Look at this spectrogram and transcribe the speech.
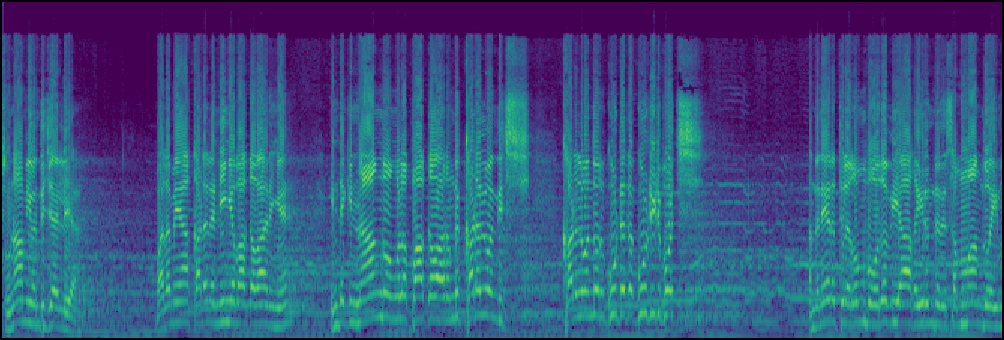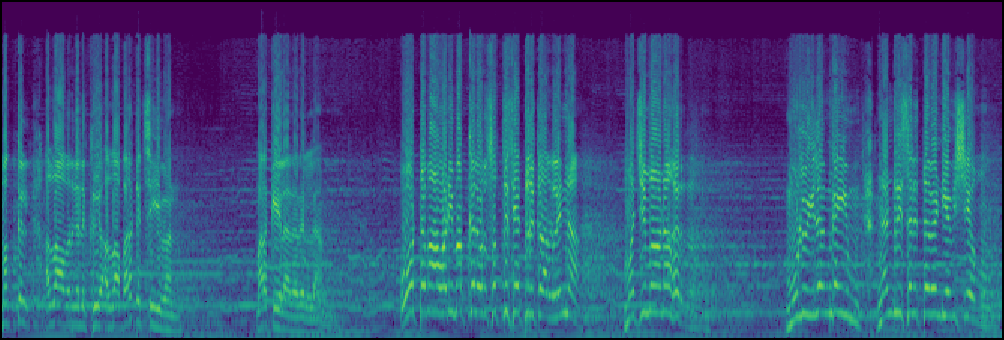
சுனாமி வந்துச்சா இல்லையா வளமையா கடலை நீங்க பார்க்க வாரீங்க இன்றைக்கு நாங்க உங்களை பார்க்க வரோம்னு கடல் வந்துச்சு கடல் வந்து ஒரு கூட்டத்தை கூட்டிட்டு போச்சு அந்த நேரத்தில் ரொம்ப உதவியாக இருந்தது சம்மாந்துறை மக்கள். அல்லாஹ் அவர்களுக்கு அல்லாஹ் பறக்க செய்வன். மறக்க இயலாததெல்லாம் ஓட்டமாவடி மக்கள் ஒரு சொத்து சேர்த்திருக்கிறார்கள். என்ன? மஜ்மா நகர். முழு இலங்கையும் நன்றி செலுத்த வேண்டிய விஷயம்.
